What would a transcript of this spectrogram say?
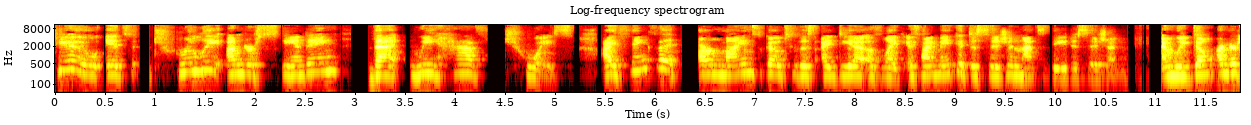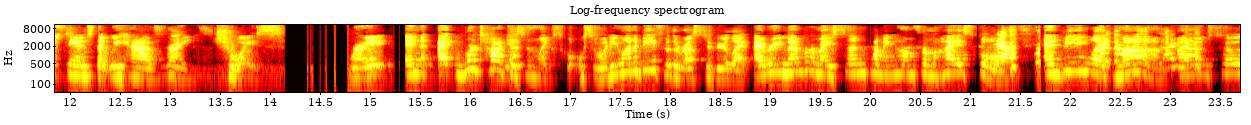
Two it's truly understanding that we have choice. I think that our minds go to this idea of like if i make a decision that's the decision and we don't understand that we have right. choice right? And I, we're taught yes. this in like school. So, what do you want to be for the rest of your life? I remember my son coming home from high school yes. and being like, "Mom, I, I, am so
